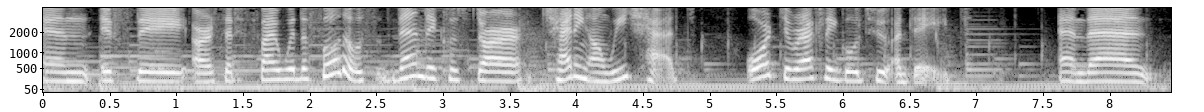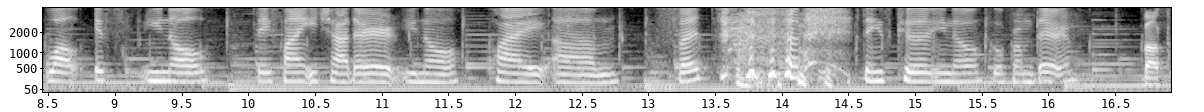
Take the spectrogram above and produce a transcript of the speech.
And if they are satisfied with the photos, then they could start chatting on WeChat or directly go to a date. And then, well, if you know they find each other, you know, quite um, fit, things could, you know, go from there. But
